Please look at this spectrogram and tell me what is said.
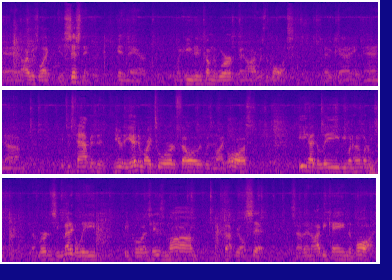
And I was like the assistant in there when he didn't come to work and I was the boss. Okay, and um, it just happened that near the end of my tour, the fellow that was my boss, he had to leave. He went home on emergency medical leave because his mom got real sick. So then I became the boss.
